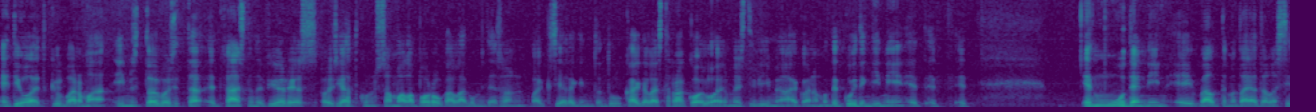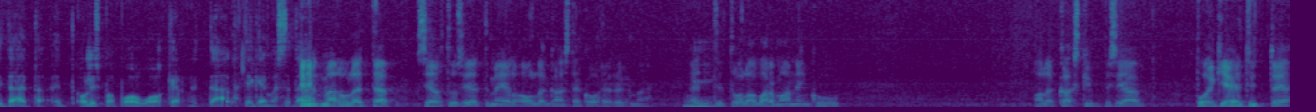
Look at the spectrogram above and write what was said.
että joo, että kyllä varmaan ihmiset toivoisivat, että, että Fast and the Furious olisi jatkunut samalla porukalla kuin mitä se on, vaikka sieltäkin nyt on tullut kaikenlaista rakoilua ilmeisesti viime aikoina, mutta kuitenkin niin, että, että, että, että muuten niin ei välttämättä ajatella sitä, että, että olisipa Paul Walker nyt täällä tekemässä tätä. Mutta mä luulen, että se johtuu siitä, että me ei ole ollenkaan sitä kohderyhmää. Niin. Että tuolla on varmaan niin kuin alle 20 poikia ja tyttöjä,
